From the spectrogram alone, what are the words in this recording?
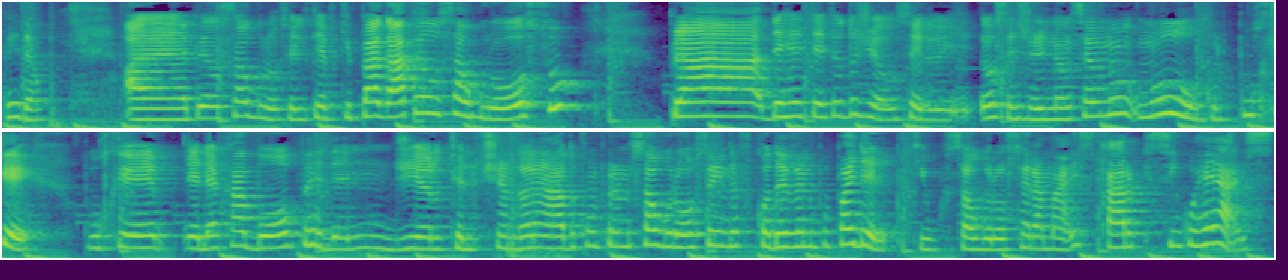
perdão. É, pelo sal grosso. Ele teve que pagar pelo sal grosso pra derreter todo o gelo. Ou seja, ou seja ele não saiu no, no lucro. Por quê? porque ele acabou perdendo dinheiro que ele tinha ganhado comprando sal grosso e ainda ficou devendo pro pai dele, porque o sal grosso era mais caro que 5 reais.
